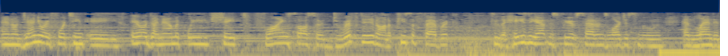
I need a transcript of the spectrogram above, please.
And on January 14th, a aerodynamically shaped flying saucer drifted on a piece of fabric through the hazy atmosphere of Saturn's largest moon and landed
